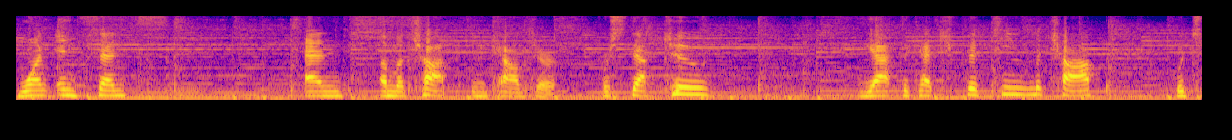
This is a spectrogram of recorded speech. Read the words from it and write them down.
1 Incense, and a Machop encounter. For step 2, you have to catch 15 Machop, which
